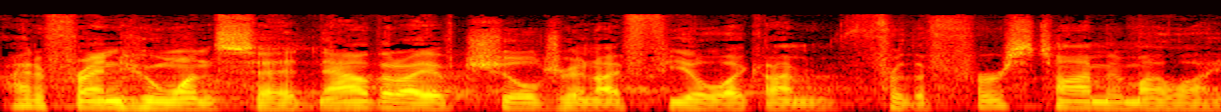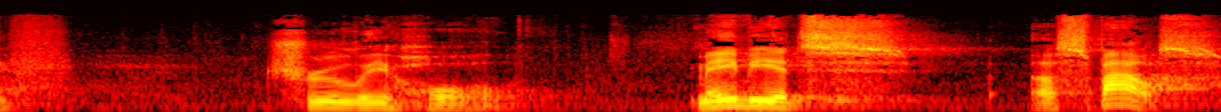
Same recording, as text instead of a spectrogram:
I had a friend who once said, Now that I have children, I feel like I'm, for the first time in my life, truly whole. Maybe it's a spouse.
